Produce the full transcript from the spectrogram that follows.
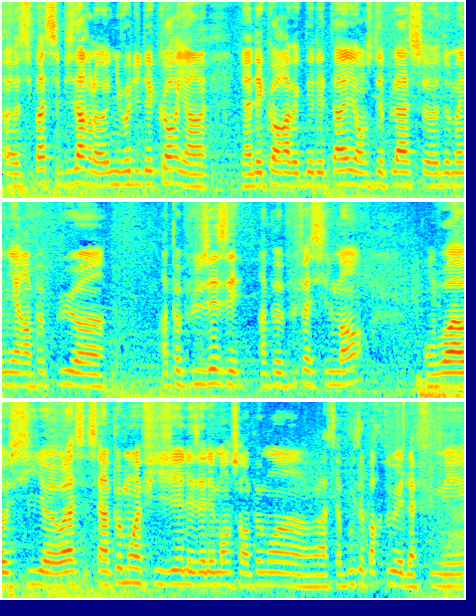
euh, c'est pas, c'est bizarre, là, au niveau du décor, il y, a un décor avec des détails. On se déplace de manière un peu plus, un peu plus aisée, un peu plus facilement. On voit aussi, voilà, c'est un peu moins figé, les éléments sont un peu moins... Voilà, ça bouge de partout, il y a de la fumée.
